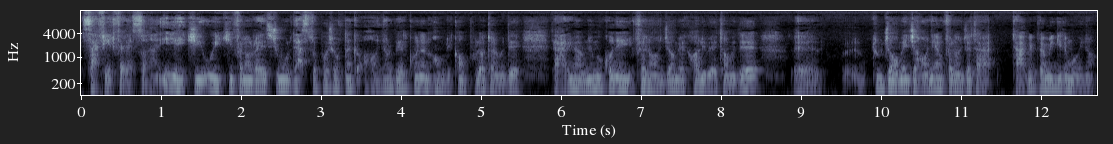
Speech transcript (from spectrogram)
سفیر فرستادن. این یکی او یکی فلان رئیس جمهور دست رو پاش افتن که آقا اینا رو ول کنن. آمریکا پولات رو میده تحریم هم نمی‌کنه. فلان جام یک حالی بهت میده تو جامعه جهانی هم فلانجا تحویل رو می‌گیریم و اینا.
